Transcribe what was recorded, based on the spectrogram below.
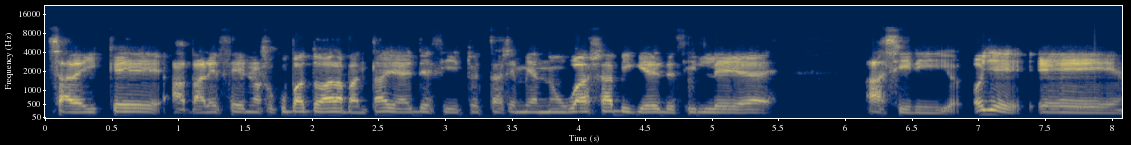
sabéis que aparece, nos ocupa toda la pantalla. Es decir, tú estás enviando un WhatsApp y quieres decirle a Siri, oye, eh,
